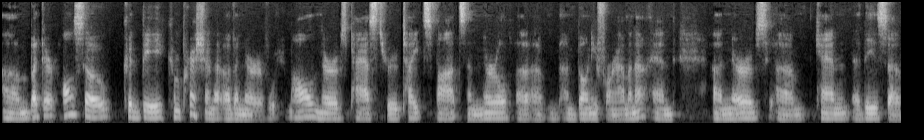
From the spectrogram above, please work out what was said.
Um, but there also could be compression of a nerve. All nerves pass through tight spots and neural uh, uh, bony foramina, and nerves um, can, uh, these uh,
